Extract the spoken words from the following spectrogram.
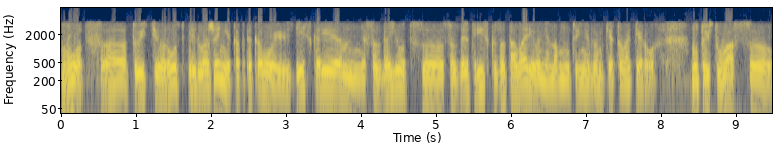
Вот. Э, то есть рост предложения как таковой здесь скорее создает, э, создает риск затоваривания на внутреннем рынке. Это во-первых. Ну, то есть у вас э,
